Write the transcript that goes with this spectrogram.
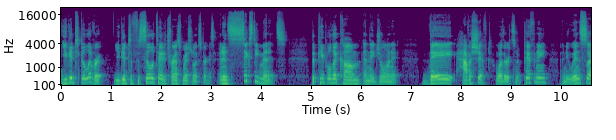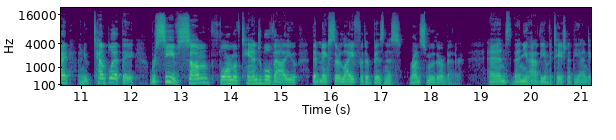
you get to deliver it. You get to facilitate a transformational experience. And in 60 minutes, the people that come and they join it, they have a shift, whether it's an epiphany, a new insight, a new template. They receive some form of tangible value that makes their life or their business run smoother and better. And then you have the invitation at the end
